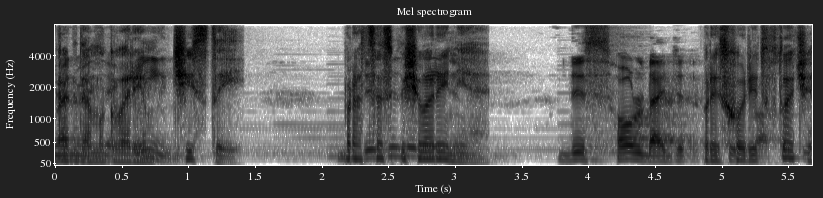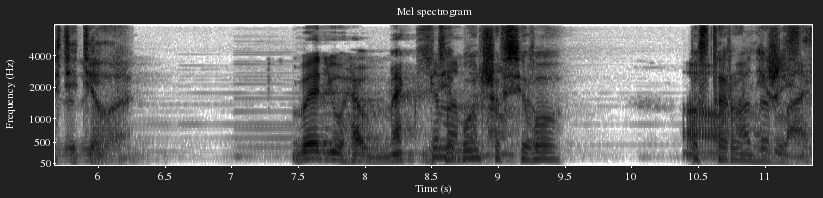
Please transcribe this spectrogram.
Когда мы говорим «чистый», процесс пищеварения происходит в той части тела, где больше всего посторонней жизни.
